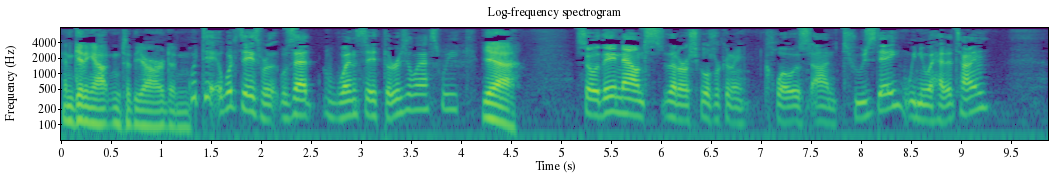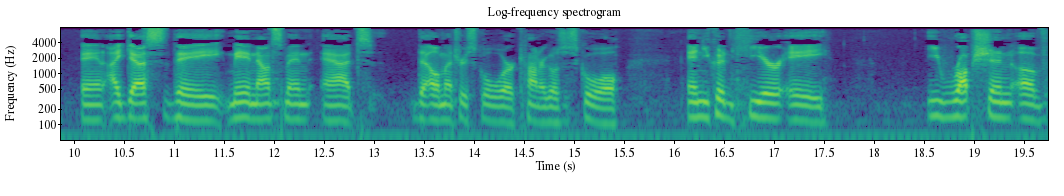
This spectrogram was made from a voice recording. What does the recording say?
and getting out into the yard and What day? What days were? Was that Wednesday, Thursday last week? yeah. So they announced that our schools were going to close on Tuesday. We knew ahead of time, and I guess they made an announcement at the elementary school where Connor goes to school, and you could hear a eruption of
